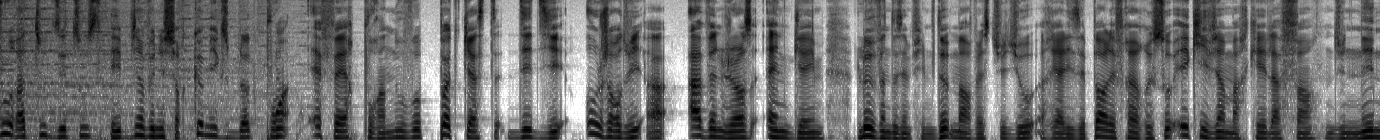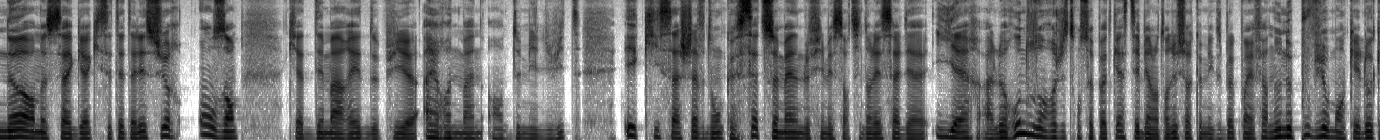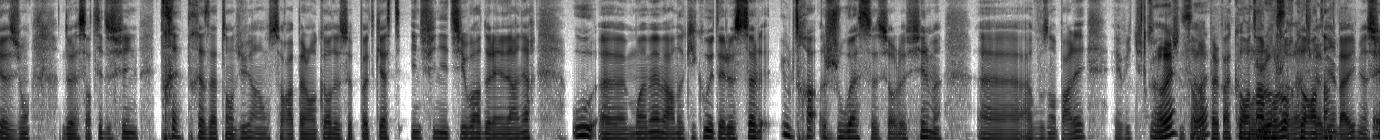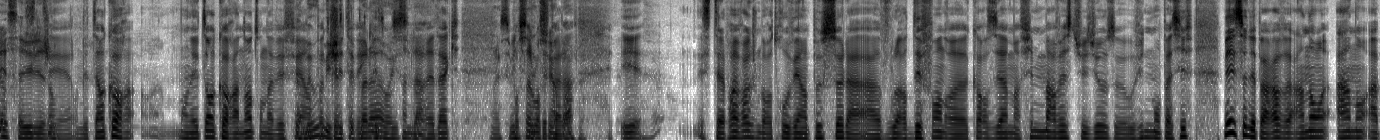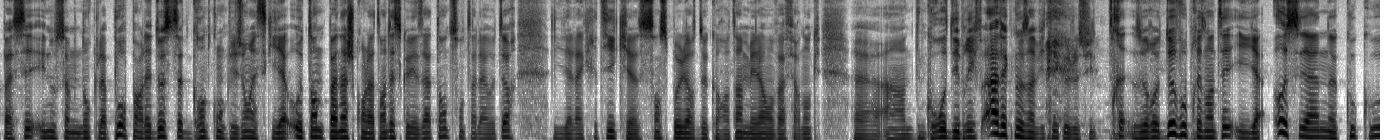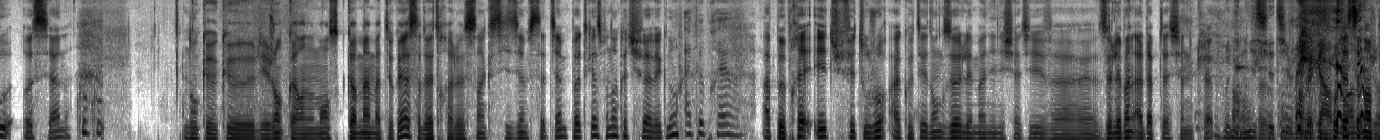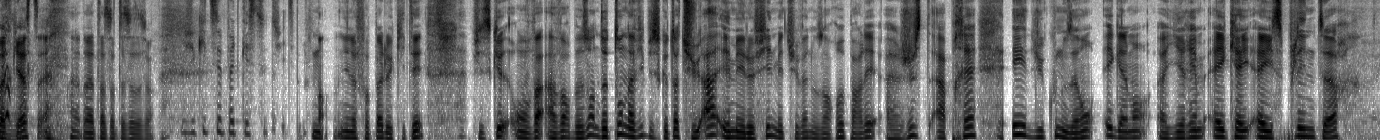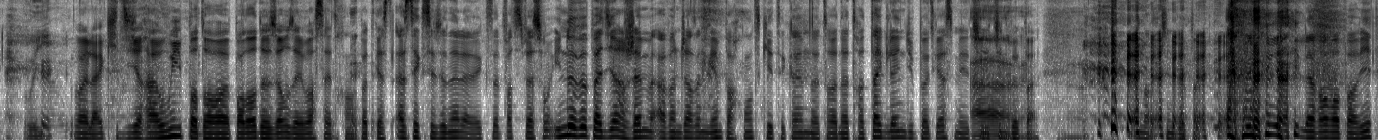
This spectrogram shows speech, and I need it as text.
Bonjour à toutes et tous et bienvenue sur comicsblog.fr pour un nouveau podcast dédié aujourd'hui à Avengers Endgame, le 22e film de Marvel Studios réalisé par les frères Russo et qui vient marquer la fin d'une énorme saga qui s'est étalée sur 11 ans qui a démarré depuis euh, Iron Man en 2008 et qui s'achève donc cette semaine. Le film est sorti dans les salles euh, hier à l'heure où nous enregistrons ce podcast et bien entendu sur comicsblog.fr. Nous ne pouvions manquer l'occasion de la sortie de ce film très très attendu. Hein. On se rappelle encore de ce podcast Infinity War de l'année dernière où euh, moi-même Arnaud Kikou était le seul ultra jouasse sur le film à vous en parler. Et oui, tu, ne te rappelles pas Corentin Bonjour, Corentin. Bah oui, bien sûr. Eh, salut les gens. On était encore on était encore à Nantes, on avait fait ah un podcast avec pas les anciens de la rédac. c'est pour ça que je pas là. Et c'était la première fois que je me retrouvais un peu seul à, vouloir défendre euh, corps et un film Marvel Studios euh, au vu de mon passif. Mais ce n'est pas grave, un an, un an a passé et nous sommes donc là pour parler de cette grande conclusion. Est-ce qu'il y a autant de panache qu'on l'attendait? Est-ce que les attentes sont à la hauteur? Il y a la critique euh, sans spoilers de Corentin, mais là on va faire donc un gros débrief avec nos invités que je suis très heureux de vous présenter. Il y a Océane, coucou Océane. Coucou. Donc euh, que les gens commencent quand même à te connaître, ça doit être le 5, 6e, 7e podcast maintenant que tu fais avec nous À peu près, ouais. À peu près, et tu fais toujours à côté donc The Lemon Initiative, euh, The Lemon Adaptation Club. initiative. avec un précédent podcast. attention, attention, attention. Je quitte ce podcast tout de suite. Non, il ne faut pas le quitter, puisque on va avoir besoin de ton avis, puisque toi tu as aimé le film et tu vas nous en reparler euh, juste après. Et du coup, nous avons également Yerim, aka Splinter. Oui. Voilà, qui dira oui pendant, pendant deux heures. Vous allez voir, ça va être un podcast assez exceptionnel avec sa participation. Il ne veut pas dire j'aime Avengers Endgame, par contre, qui était quand même notre, notre tagline du podcast, mais tu, tu ne veux pas. non, tu ne veux pas. Il a vraiment pas envie.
